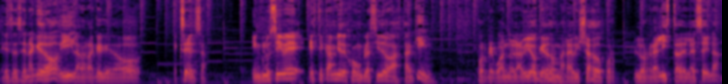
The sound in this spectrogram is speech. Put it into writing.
Esa escena quedó y la verdad que quedó excelsa. Inclusive este cambio dejó complacido hasta King. Porque cuando la vio quedó maravillado por lo realista de la escena.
